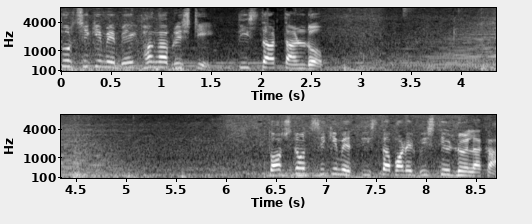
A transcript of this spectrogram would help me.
উত্তর সিকিমে মেঘভাঙা বৃষ্টি, তিস্তার তাণ্ডব। তছনছ সিকিমের তিস্তা পাড়ের বিস্তীর্ণ এলাকা।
